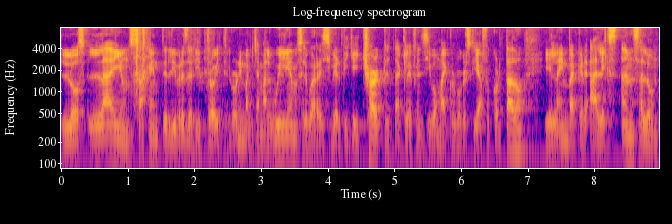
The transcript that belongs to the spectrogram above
Los Lions, agentes libres de Detroit, el running back Jamal Williams, el wide receiver DJ Chark, el tackle defensivo Michael Rogers que ya fue cortado y el linebacker Alex Anzalone.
